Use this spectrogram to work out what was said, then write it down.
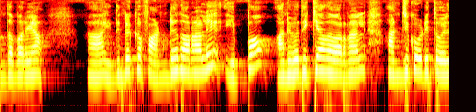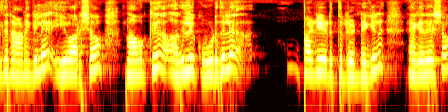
എന്താ പറയുക ഇതിന്റെയൊക്കെ ഫണ്ട് എന്ന് പറഞ്ഞാൽ ഇപ്പോൾ അനുവദിക്കുക എന്ന് പറഞ്ഞാൽ അഞ്ച് കോടി തൊഴിലതിനാണെങ്കിൽ ഈ വർഷം നമുക്ക് അതിൽ കൂടുതൽ പണിയെടുത്തിട്ടുണ്ടെങ്കിൽ ഏകദേശം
